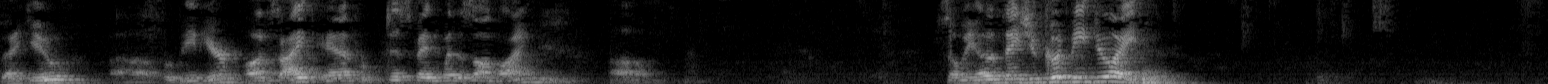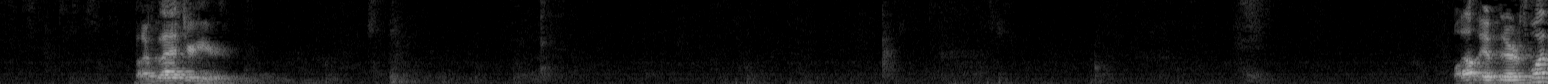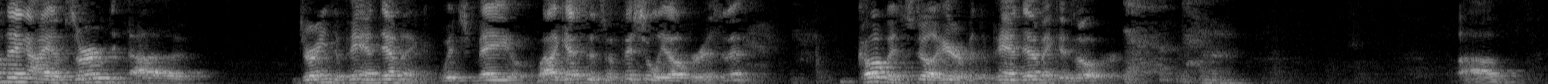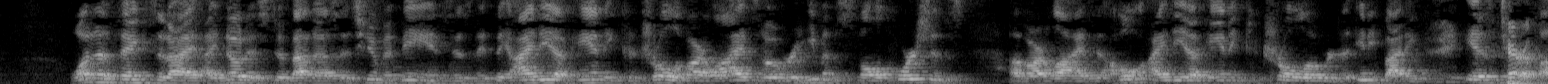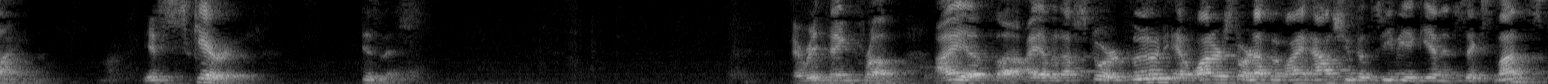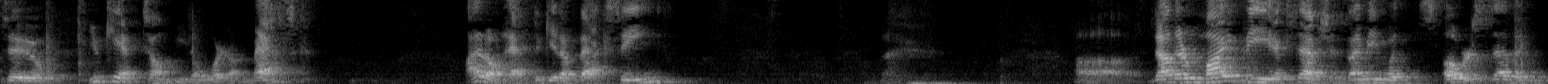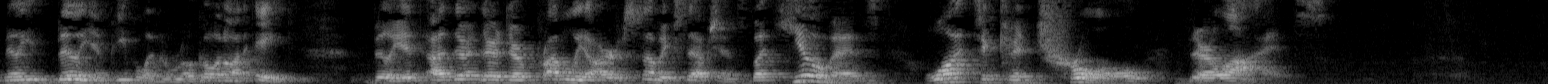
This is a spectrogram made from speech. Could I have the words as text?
thank you uh, for being here on site and for participating with us online. Um, so many other things you could be doing. But I'm glad you're here. Well, if there's one thing I observed uh, during the pandemic, which may, well, I guess it's officially over, isn't it? COVID's still here, but the pandemic is over. Um, one of the things that I, I noticed about us as human beings is that the idea of handing control of our lives over even small portions of our lives, the whole idea of handing control over to anybody is terrifying. It's scary, isn't it? Everything from I have uh, I have enough stored food and water stored up in my house. You can see me again in six months. To you can't tell me to wear a mask. I don't have to get a vaccine. Now, there might be exceptions. I mean, with over 7 million, billion people in the world, going on 8 billion, uh, there, there, there probably are some exceptions. But humans want to control their lives.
